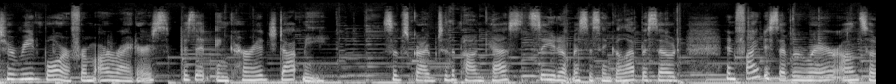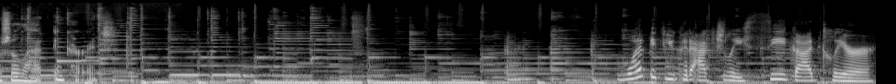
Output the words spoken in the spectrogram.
To read more from our writers, visit incourage.me subscribe to the podcast so you don't miss a single episode, and find us everywhere on social at Encourage. What if you could actually see God clearer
